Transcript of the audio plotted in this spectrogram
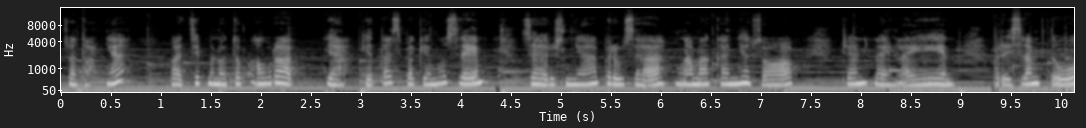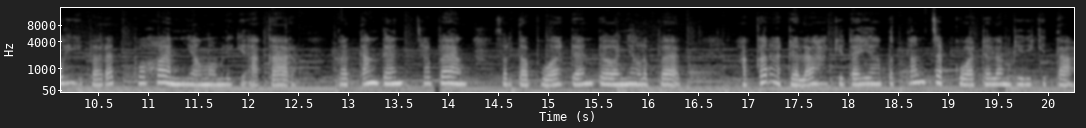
Contohnya, wajib menutup aurat. Ya, kita sebagai muslim seharusnya berusaha mengamalkannya sob dan lain-lain. Berislam tuh ibarat pohon yang memiliki akar, batang dan cabang, serta buah dan daun yang lebat. Akar adalah kita yang tertancap kuat dalam diri kita.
